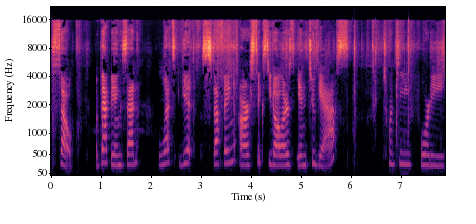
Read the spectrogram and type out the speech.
So, with that being said, let's get stuffing our $60 into gas. 20 40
